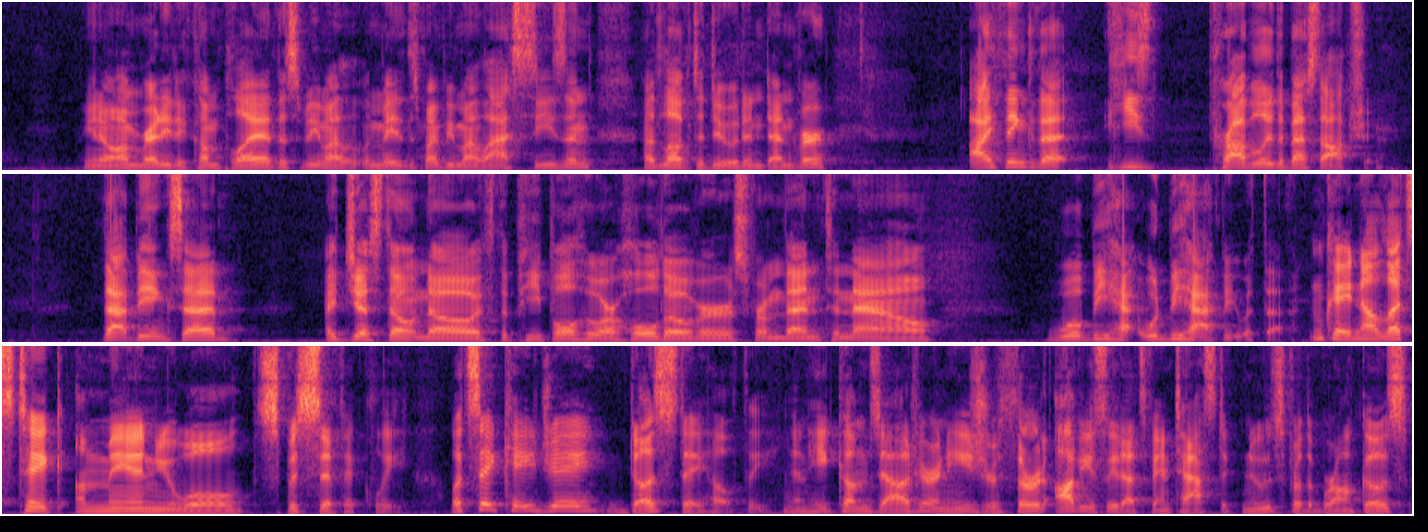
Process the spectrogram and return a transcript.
You know, I'm ready to come play. This will be my this might be my last season. I'd love to do it in Denver. I think that he's probably the best option. That being said, I just don't know if the people who are holdovers from then to now will be ha- would be happy with that. Okay, now let's take Emmanuel specifically. Let's say KJ does stay healthy and he comes out here and he's your third. Obviously, that's fantastic news for the Broncos.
